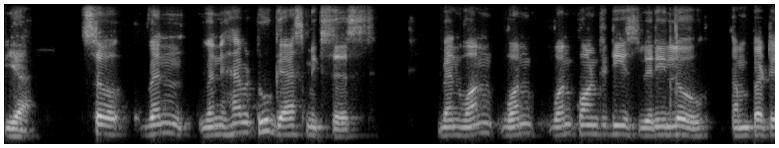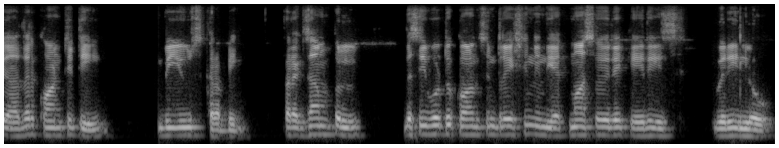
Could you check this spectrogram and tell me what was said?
Yeah. So when when you have two gas mixes, when one one one quantity is very low compared to other quantity, we use scrubbing. For example, the CO2 concentration in the atmospheric air is very low.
